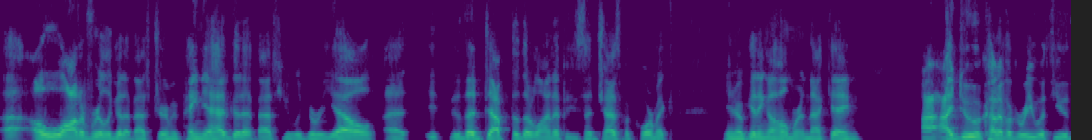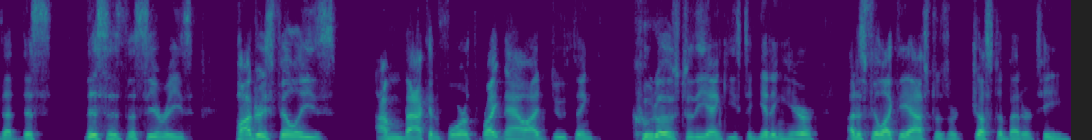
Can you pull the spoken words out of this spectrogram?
a, a, lot of really good at bats. Jeremy Pena had good at bats. Yuli Gurriel. Uh, it, the depth of their lineup, you said, Chas McCormick, you know, getting a homer in that game. I, I do kind of agree with you that this this is the series. Padres Phillies. I'm back and forth right now. I do think kudos to the Yankees to getting here. I just feel like the Astros are just a better team.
